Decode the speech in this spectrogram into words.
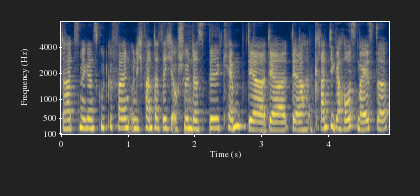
Da hat es mir ganz gut gefallen. Und ich fand tatsächlich auch schön, dass Bill Kemp, der, der, der grantige Hausmeister,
